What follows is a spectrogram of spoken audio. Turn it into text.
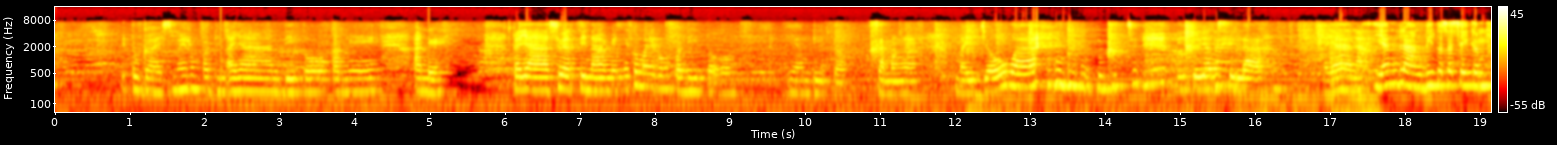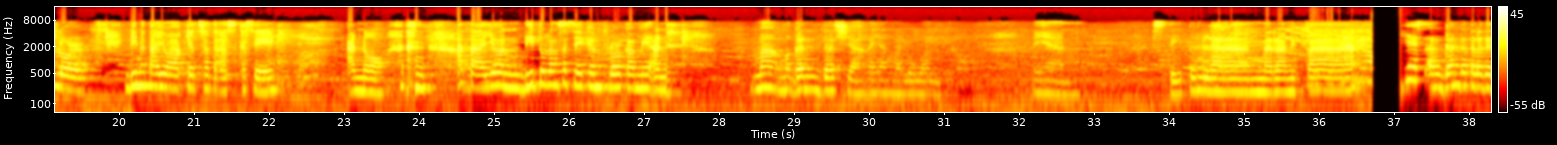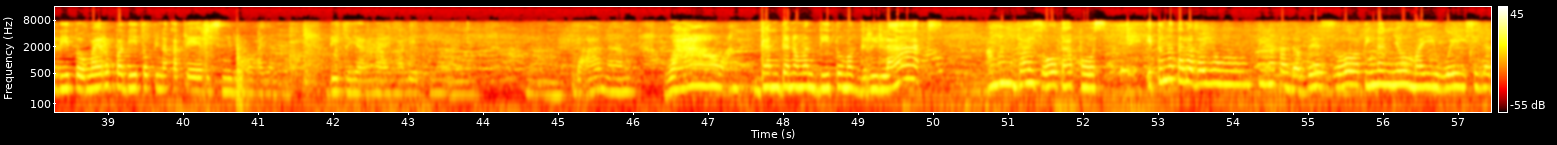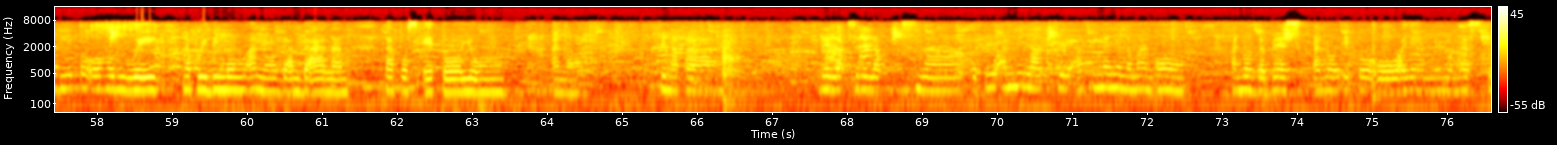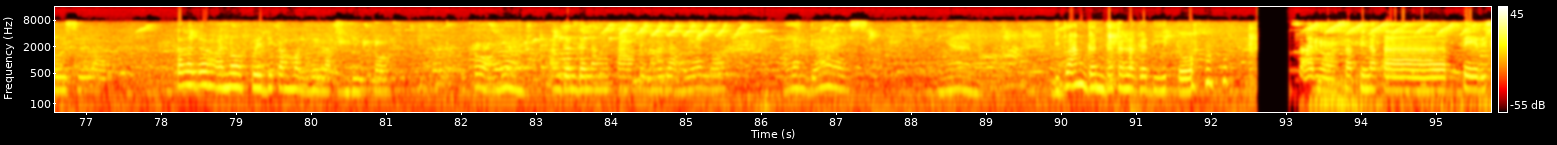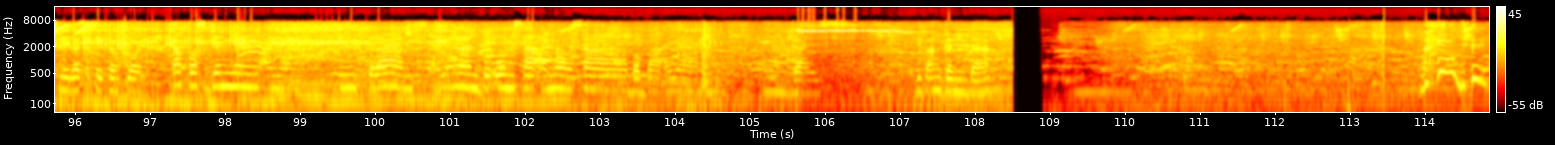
Ito guys, mayroon pa din. Ayan, dito kami. Ano eh. Kaya swerte namin. Ito mayroon pa dito oh. Ayan dito. Sa mga may jowa. dito yan sila. Ayan. Yan lang. Dito sa second floor. Hindi na tayo aakyat sa taas kasi ano. At ayun, dito lang sa second floor kami ano. Ma, maganda siya. Ayan, maluwag. Ayan. Stay tuned lang. Marami pa. Yes, ang ganda talaga dito. Mayroon pa dito pinaka-terrace nila. O, ayan. o. Dito yan. May maliit na ano daanan. Wow! Ang ganda naman dito mag-relax. Ayan guys, oh tapos ito na talaga yung pinaka the best. Oh, tingnan nyo, may way sila dito, oh hallway na pwede mong ano, daan-daanan. Tapos ito yung ano pinaka relax relax na upuan nila kasi ah, tingnan nyo naman oh ano the best ano ito oh ayan may mga stools sila. Talagang ano pwede kang mag-relax dito. Ito ayan ang ganda ng kahoy nila. Ayan oh ayan guys. Ayan. Di ba ang ganda talaga dito? Sa ano sa pinaka terrace nila sa second floor. Tapos dyan yung ano entrance ayan doon sa ano sa baba. Ayan. Ayan guys. Di ba ang ganda? Hindi.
